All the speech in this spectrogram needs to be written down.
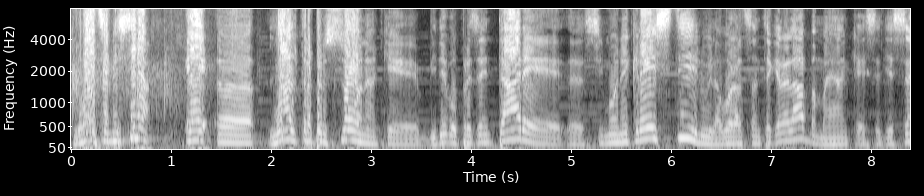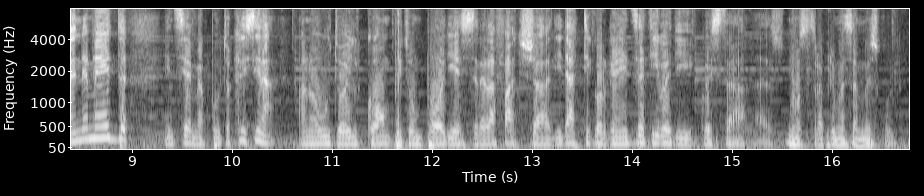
Grazie Cristina e uh, l'altra persona che vi devo presentare è uh, Simone Cresti, lui lavora al Santa Chiara Lab ma è anche SDSN Med, insieme appunto a Cristina hanno avuto il compito un po' di essere la faccia didattica organizzativa di questa uh, nostra prima Summer School.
